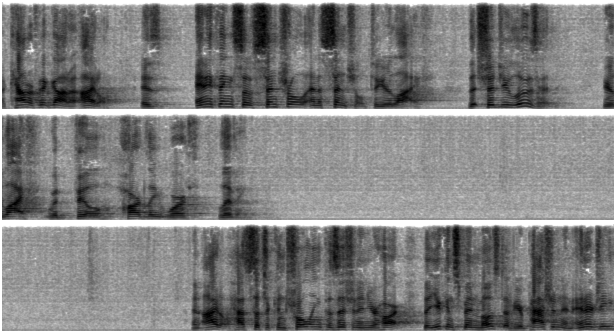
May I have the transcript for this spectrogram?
A counterfeit God, an idol, is anything so central and essential to your life that should you lose it, your life would feel hardly worth living. An idol has such a controlling position in your heart that you can spend most of your passion and energy,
